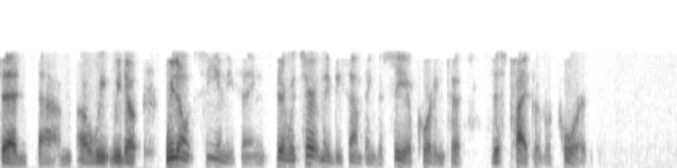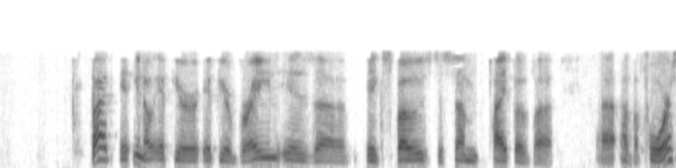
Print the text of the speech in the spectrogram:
said, um, "Oh, we we don't we don't see anything." There would certainly be something to see, according to this type of report. But you know, if your if your brain is uh, exposed to some type of uh, uh, of a force,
